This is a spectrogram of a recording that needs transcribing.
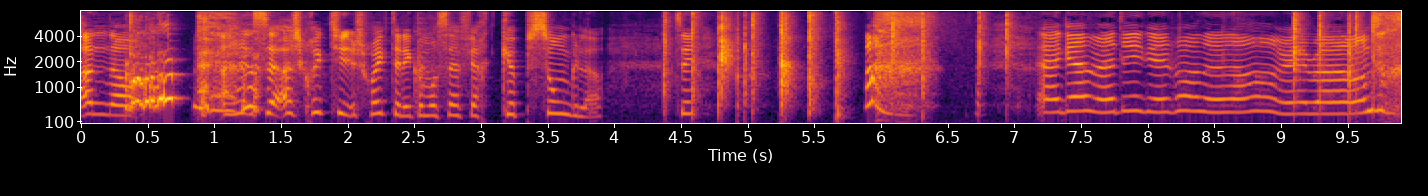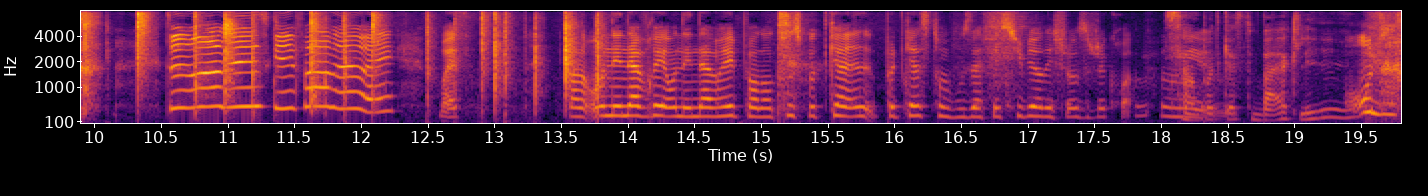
Ah non ah, ça- ah, Je croyais que tu je croyais que t'allais commencer à faire Cup Song là. Tu sais. I got my ticket for the long way round. To the whiskey for the way. Bref. Pardon, on est navré, on est navré pendant tout ce podca- podcast, on vous a fait subir des choses, je crois. C'est un podcast bâclé. on a-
